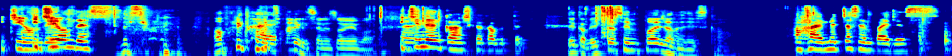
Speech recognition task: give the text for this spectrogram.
一音で一音です。ですよね。あんまり被ってないですよね、そういえば。っ一年間しか被ってない。ていうかめっちゃ先輩じゃないですか。あ、はい。めっちゃ先輩です。ちょっ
